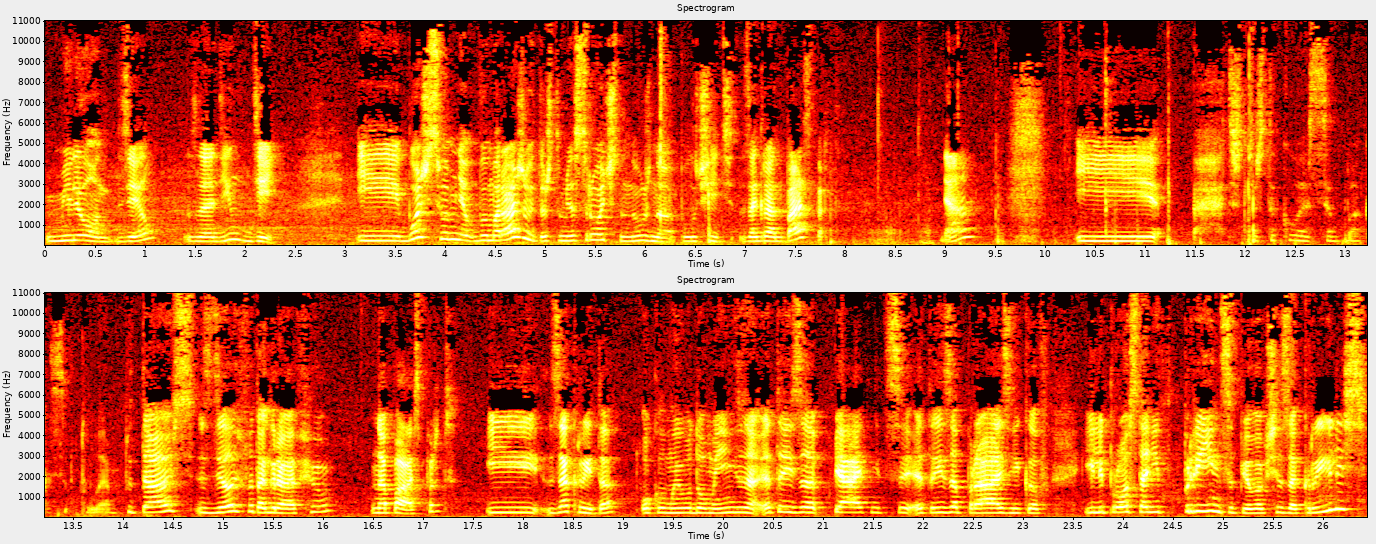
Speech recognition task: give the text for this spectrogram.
миллион дел за один день. И больше всего меня вымораживает то, что мне срочно нужно получить загранпаспорт, да, и что ж такое, собака сутулая. Пытаюсь сделать фотографию на паспорт, и закрыто, около моего дома, я не знаю, это из-за пятницы, это из-за праздников, или просто они в принципе вообще закрылись.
